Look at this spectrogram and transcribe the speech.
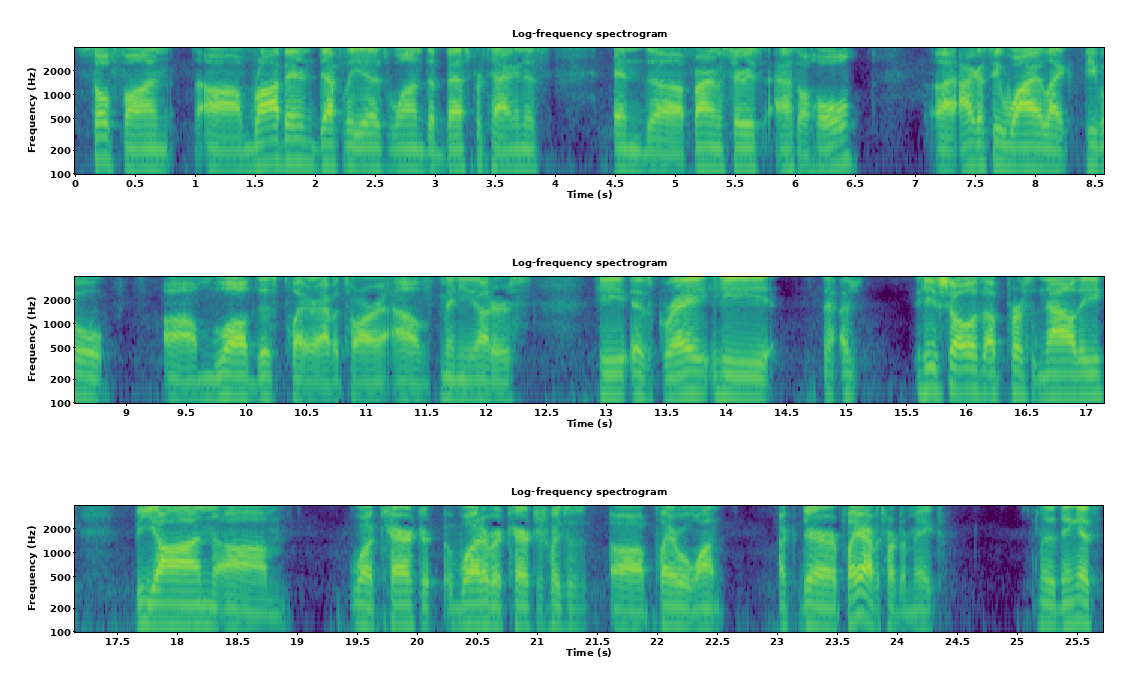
so fun. Um, Robin definitely is one of the best protagonists in the Fire Emblem series as a whole. Uh, I can see why like people um, love this player avatar of many others. He is great. He he shows a personality beyond um, what character, whatever character choices uh player will want uh, their player avatar to make. But the thing is,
